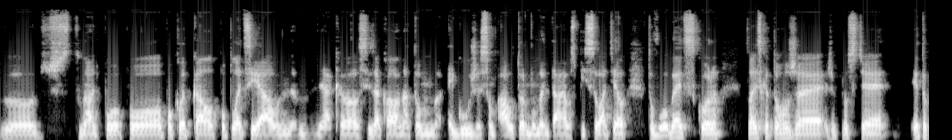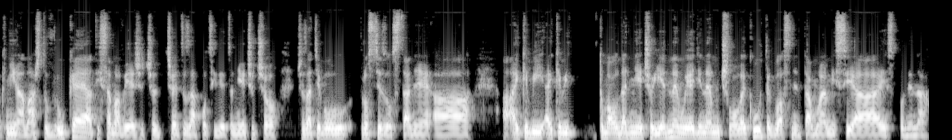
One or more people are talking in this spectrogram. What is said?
uh, po, po, poklepkal po pleci a on nejak uh, si zakladal na tom egu, že som autor momentálne alebo spisovateľ. To vôbec, skôr z hľadiska toho, že, že proste je to kniha, máš to v ruke a ty sama vieš, čo, čo je to za pocit. Je to niečo, čo, čo za tebou proste zostane a, a aj, keby, aj keby to malo dať niečo jednému jedinému človeku, tak vlastne tá moja misia je splnená.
